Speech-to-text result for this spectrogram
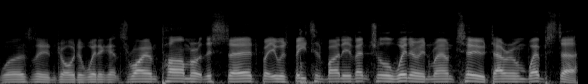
Worsley enjoyed a win against Ryan Palmer at this stage, but he was beaten by the eventual winner in round two, Darren Webster,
